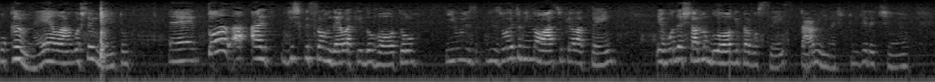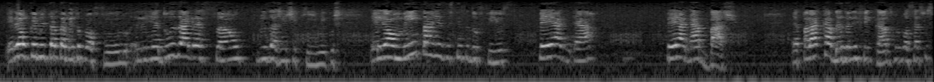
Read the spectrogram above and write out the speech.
com canela. Gostei muito. É, toda a, a, descrição dela aqui do rótulo e os 18 aminoácidos que ela tem, eu vou deixar no blog para vocês, tá, meninas? Tudo direitinho. Ele é um creme de tratamento profundo, ele reduz a agressão dos agentes químicos, ele aumenta a resistência do fios, pH, pH baixo. É para cabelo danificados por processos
